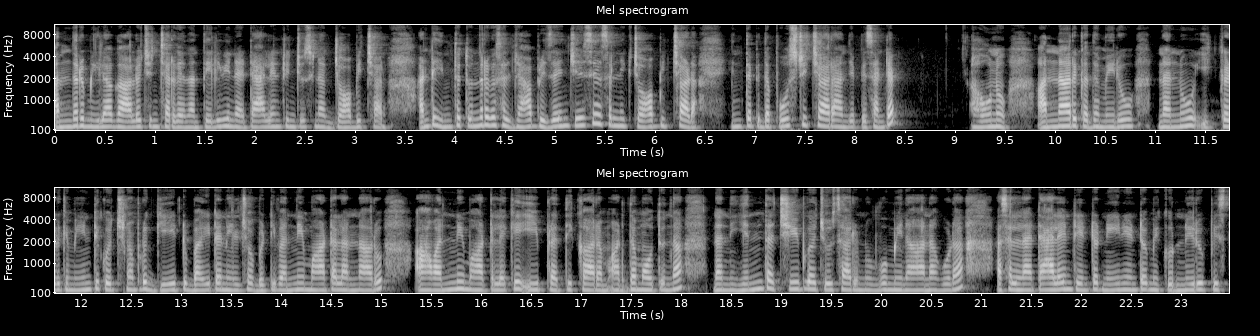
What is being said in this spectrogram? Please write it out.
అందరూ మీలాగా ఆలోచించారు కదా తెలివి నా టాలెంట్ని చూసి నాకు జాబ్ ఇచ్చారు. అంటే ఇంత తొందరగా అసలు జాబ్ రిజైన్ చేసి అసలు నీకు జాబ్ ఇచ్చాడా? ఇంత పెద్ద పోస్ట్ ఇచ్చారా? అని చెప్పేసి అంటే అవును. అన్నారు కదా మీరు నన్ను ఇక్కడికి మీ ఇంటికి వచ్చినప్పుడు గేటు బయట నిల్చోబెట్టి ఇవన్నీ మాటలు అన్నారు అవన్నీ మాటలకే ఈ ప్రతీకారం అర్థమవుతుందా? నన్ను ఎంత చీప్‌గా చూసారు నువ్వు, మీ నాన్న కూడా అసలు నా టాలెంట్ ఏంటో, నేనేంటో మీకు నిరూపిస్తాను,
